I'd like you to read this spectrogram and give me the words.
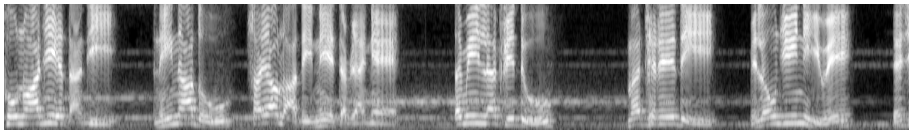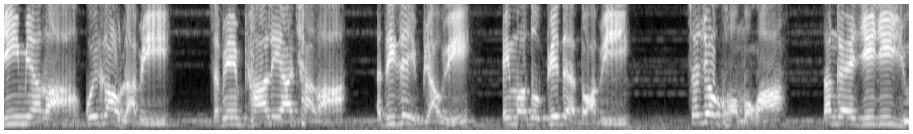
ထိုနွားကြီးအတန်ဒီအနီးနားသူဆက်ရောက်လာသည့်နေ့တပြိုင်နက်သမီးလက်ဖြစ်သူမတ်ထရေသည်မလုံးကြီးหนี၍ရကြီးများကကွေးကောက်လာပြီးသပင်ဖားလျားချကအသီးစိတ်ပြောင်း၍အိမ်မော်သို့ပြည့်တက်သွားပြီးစကြုတ်ခေါ်မော်ကတန်ကယ်ကြီးကြီးယူ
